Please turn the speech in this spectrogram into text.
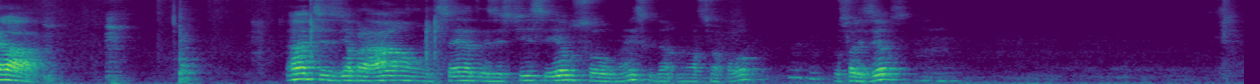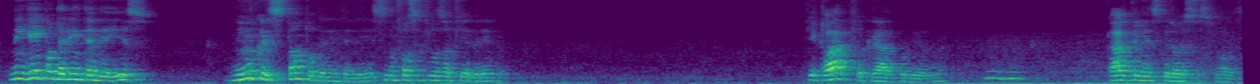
Aquela. Antes de Abraão, etc., existisse eu sou, não é isso que Nosso Senhor falou? Os fariseus? Ninguém poderia entender isso. Nenhum cristão poderia entender isso se não fosse a filosofia grega. Que claro que foi criado por Deus, né? Uhum. Claro que ele inspirou esses filósofos.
